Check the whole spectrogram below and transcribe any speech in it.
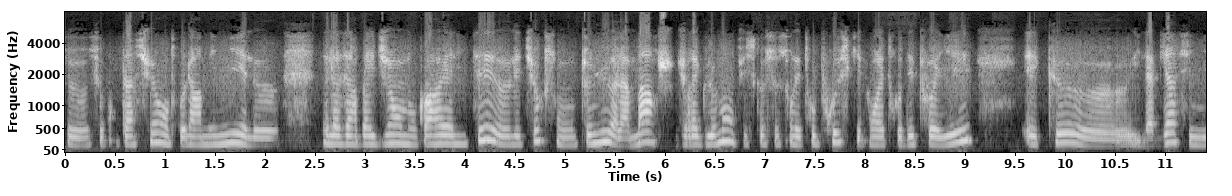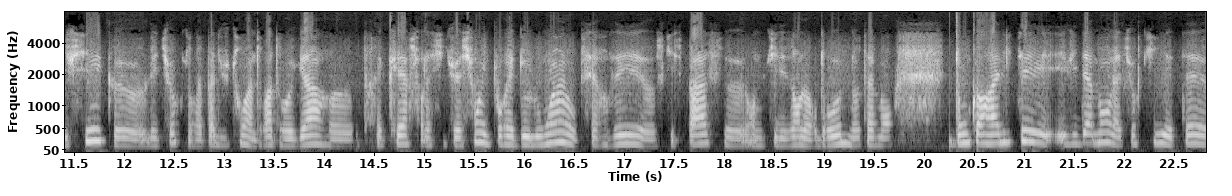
ce, ce contentieux entre l'Arménie et l'Azerbaïdjan. Donc en réalité, euh, les Turcs sont tenus à la marche du règlement puisque ce sont les troupes russes qui vont être déployées et que euh, a bien signifié que les Turcs n'auraient pas du tout un droit de regard euh, très clair sur la situation. Ils pourraient de loin observer euh, ce qui se passe en utilisant leurs drones notamment. Donc en réalité, évidemment, la Turquie était,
